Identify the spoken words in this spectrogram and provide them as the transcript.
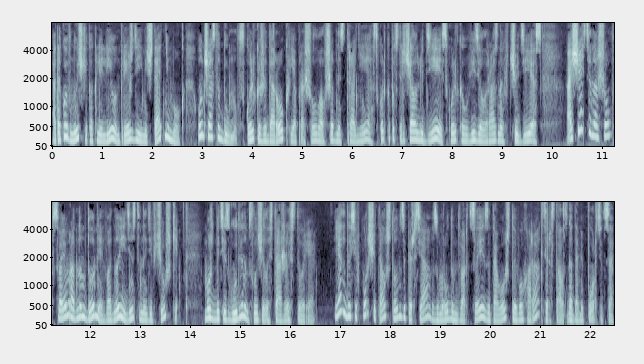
О такой внучке, как Лили, он прежде и мечтать не мог. Он часто думал, сколько же дорог я прошел в волшебной стране, сколько повстречал людей, сколько увидел разных чудес. А счастье нашел в своем родном доме, в одной единственной девчушке. Может быть, и с Гудвином случилась та же история. Я до сих пор считал, что он заперся в изумрудном дворце из-за того, что его характер стал с годами портиться,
